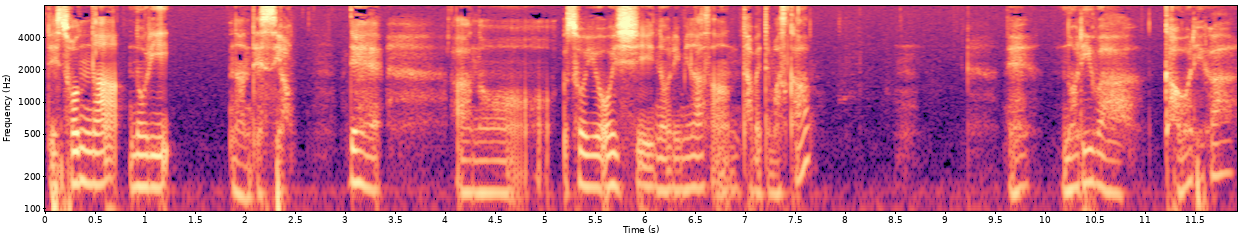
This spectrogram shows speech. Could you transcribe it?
で、そんな海苔なんですよ。で、あの、そういう美味しい海苔皆さん食べてますか？ね。海苔は香りが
